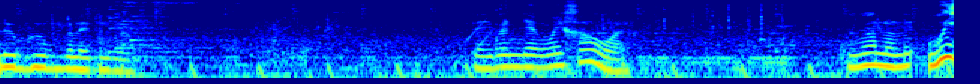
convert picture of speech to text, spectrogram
ลืมพึมกันเลยทีเดียวแต่มันยังไม่เข้าอะหรือว่าเราเล่นอุ้ย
